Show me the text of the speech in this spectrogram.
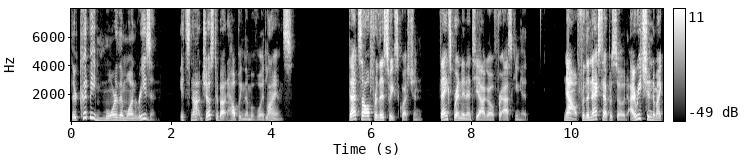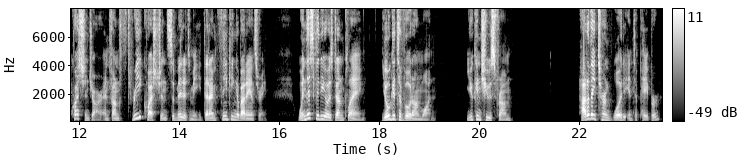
there could be more than one reason. It's not just about helping them avoid lions. That's all for this week's question. Thanks, Brendan and Tiago, for asking it. Now, for the next episode, I reached into my question jar and found three questions submitted to me that I'm thinking about answering. When this video is done playing, you'll get to vote on one. You can choose from How do they turn wood into paper?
